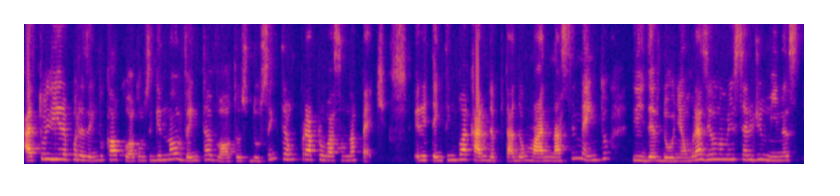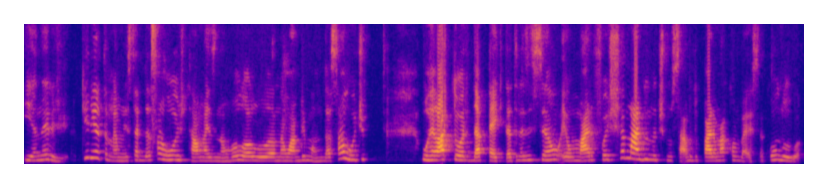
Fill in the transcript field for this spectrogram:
Arthur Lira, por exemplo, calcula conseguir 90 votos do Centrão para aprovação da PEC. Ele tenta emplacar o deputado Omar Nascimento, líder do União Brasil, no Ministério de Minas e Energia. Queria também o Ministério da Saúde, tal, mas não rolou. Lula não abre mão da saúde. O relator da PEC da transição, Elmar, foi chamado no último sábado para uma conversa com Lula.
